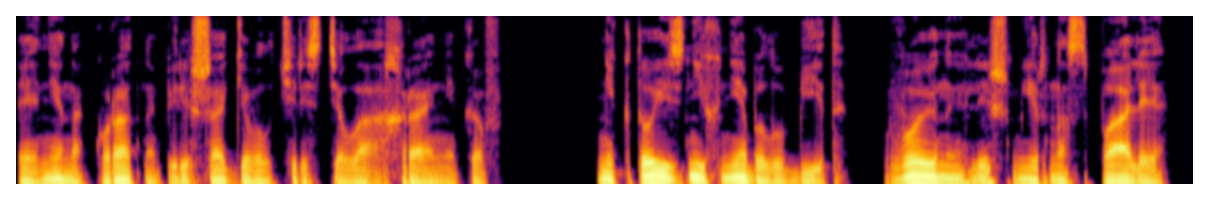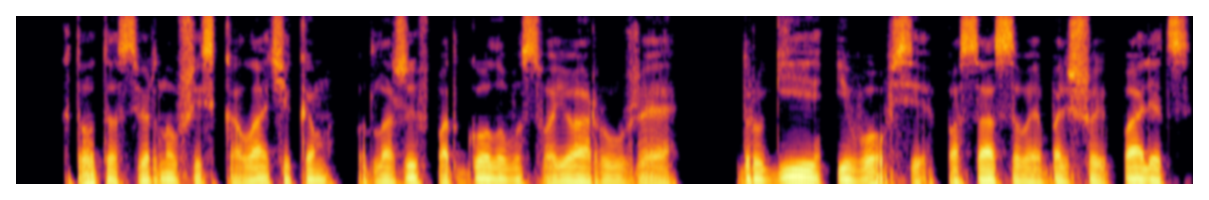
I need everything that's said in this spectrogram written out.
Энен аккуратно перешагивал через тела охранников. Никто из них не был убит. Воины лишь мирно спали. Кто-то, свернувшись калачиком, подложив под голову свое оружие. Другие и вовсе, посасывая большой палец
